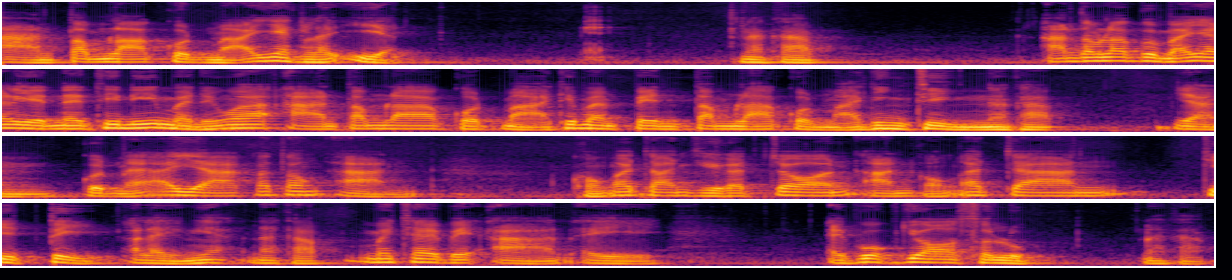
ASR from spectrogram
อ่านตำรากฎหมายอย่างละเอียดนะครับ อ่านตำรากฎหมายอย่างละเอียดในที่นี้หมายถึงว่าอ่านตำรากฎหมายที่มันเป็นตำรากฎหมายจริง ๆ นะครับ อย่างกฎหมายอาญาก็ต้องอ่านของอาจารย์เขียกจรอ่านของอาจารย์ จิตติอะไรเงี้ยนะครับ ไม่ใช่ไปอ่านไอ้ไอ้พวกย่อสรุปนะครับ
